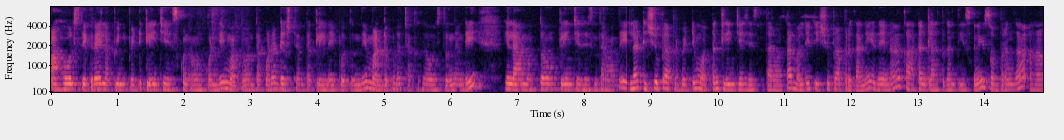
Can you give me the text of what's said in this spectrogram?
ఆ హోల్స్ దగ్గర ఇలా పిన్ పెట్టి క్లీన్ చేసుకున్నాం అనుకోండి మొత్తం అంతా కూడా డస్ట్ అంతా క్లీన్ అయిపోతుంది మంట కూడా చక్కగా వస్తుందండి. ఇలా మొత్తం క్లీన్ చేసేసిన తర్వాత ఇలా టిష్యూ పేపర్ పెట్టి మొత్తం క్లీన్ చేసేసిన తర్వాత మళ్ళీ టిష్యూ పేపర్ కానీ ఏదైనా కాటన్ క్లాత్ కానీ తీసుకుని శుభ్రంగా ఆ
